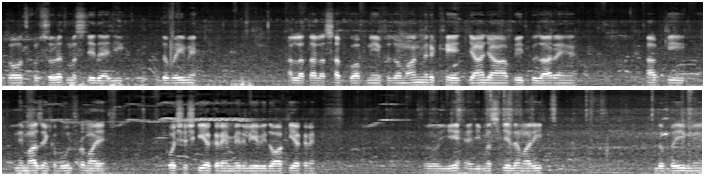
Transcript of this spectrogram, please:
बहुत खूबसूरत मस्जिद है जी, दुबई में। अल्लाह ताला सबको अपनी फजोमान में रखे, जहाँ जहाँ आप ईद गुजार रहे हैं, आपकी नमाज़ें कबूल फरमाए, कोशिश किया करें, मेरे लिए भी दुआ किया करें। तो ये है जी मस्जिद हमारी, दुबई में,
